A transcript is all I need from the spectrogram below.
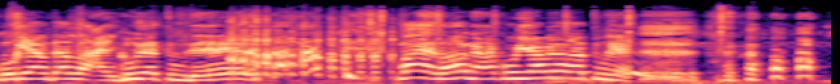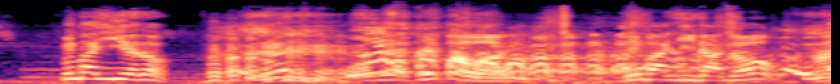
ကိုကိုရမတက်လာအိုင်ကူရတူတယ်မရတော့ငါကိုရမတက်လာတူရဲ့မင်းပါကြီးရတော့ဟဲ့ဘာပါပါမင်းပါကြီးတာတော့ဟာ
